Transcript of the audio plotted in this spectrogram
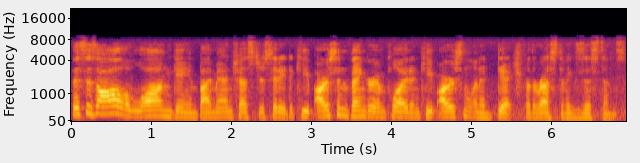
This is all a long game by Manchester City to keep Arsene Wenger employed and keep Arsenal in a ditch for the rest of existence.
